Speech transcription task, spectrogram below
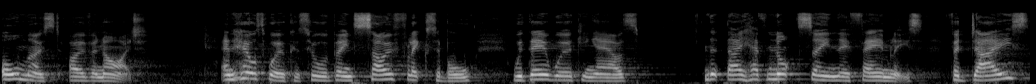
almost overnight, and health workers who have been so flexible with their working hours that they have not seen their families for days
